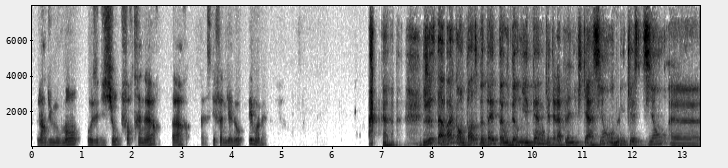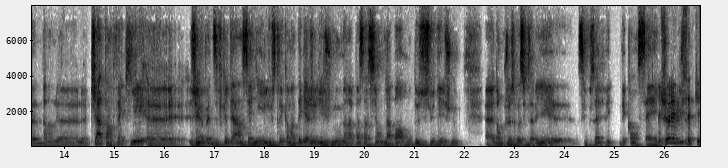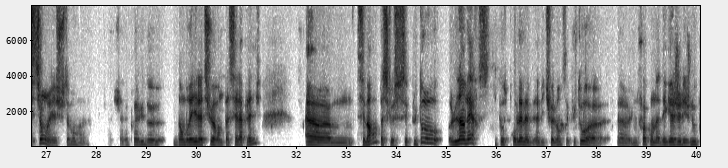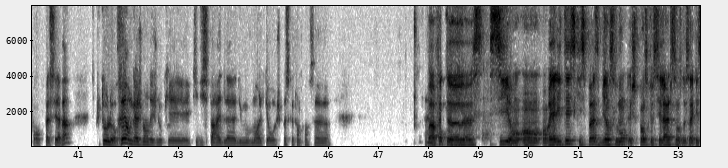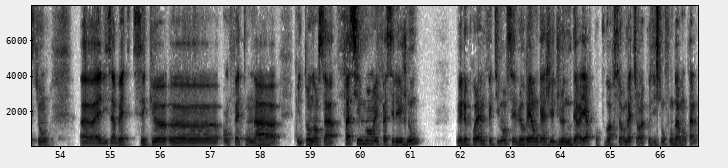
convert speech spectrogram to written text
L'art du mouvement aux éditions Fort Trainer par Stéphane Gano et moi-même. Juste avant qu'on passe peut-être au dernier thème qui était la planification, on a une question euh, dans le, chat en fait qui est euh, j'ai un peu de difficulté à enseigner, illustrer comment dégager les genoux dans la passation de la barre au-dessus des genoux. Euh, donc je ne sais pas si vous avez si vous avez des conseils. Je l'ai vu cette question et justement j'avais prévu d'embrayer là-dessus avant de passer à la planif c'est marrant parce que c'est plutôt l'inverse qui pose problème habituellement. C'est plutôt une fois qu'on a dégagé les genoux pour passer là-bas, c'est plutôt le réengagement des genoux qui, qui disparaît de du mouvement altéro. Je sais pas ce que tu en penses. Bah en fait, si en, réalité, ce qui se passe bien souvent, et je pense que c'est là le sens de sa question, Elisabeth, c'est que en fait, on a une tendance à facilement effacer les genoux mais le problème, effectivement, c'est le réengager de genou derrière pour pouvoir se remettre sur la position fondamentale.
